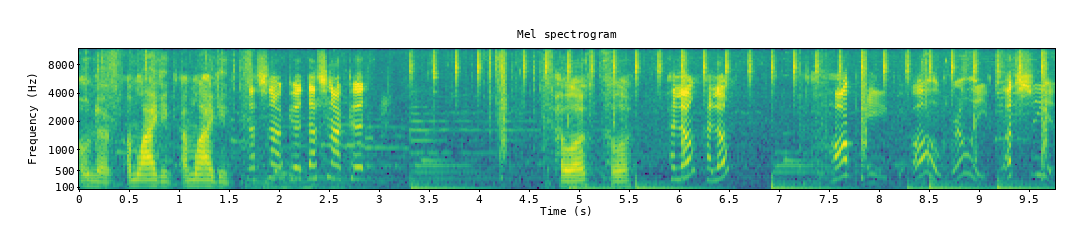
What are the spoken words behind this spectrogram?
Oh no, I'm lagging, I'm lagging. That's not good. That's not good. Hello, hello. Hello? Hello? Hop egg. Oh, really? Let's see it.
